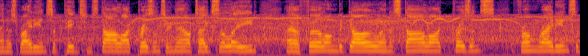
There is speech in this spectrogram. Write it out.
It's Radiance of Pigs from Starlight Presence who now takes the lead. A furlong to go and it's Starlight Presence from Radiance of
